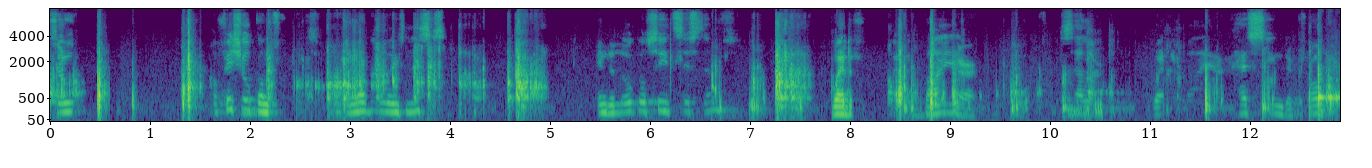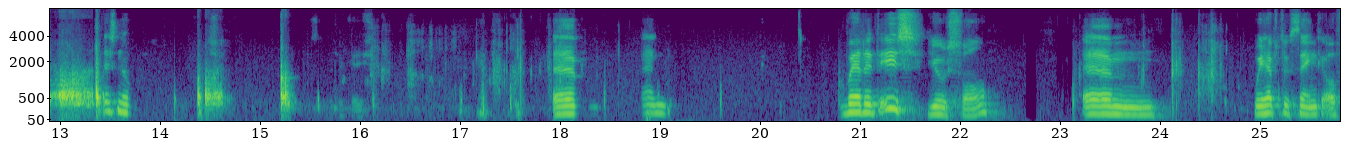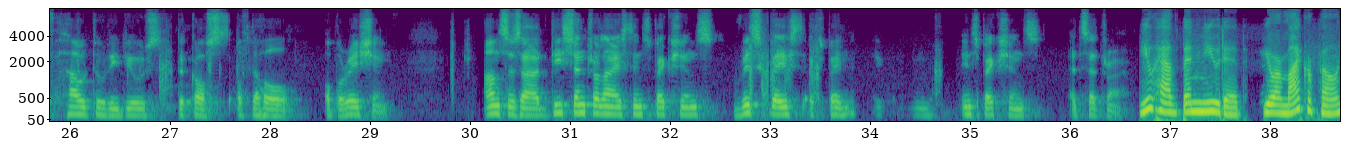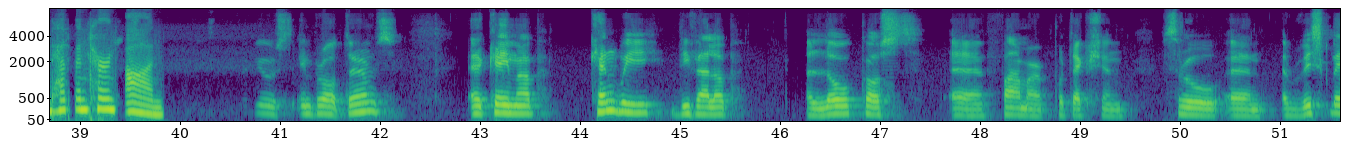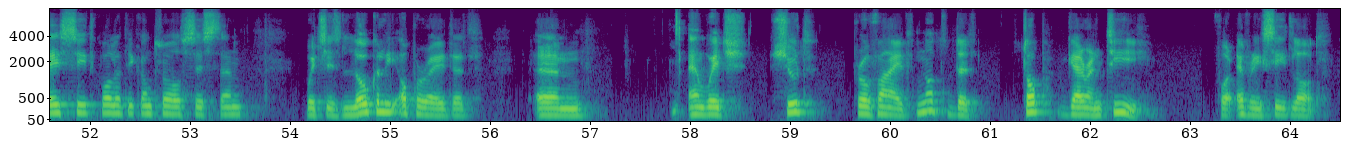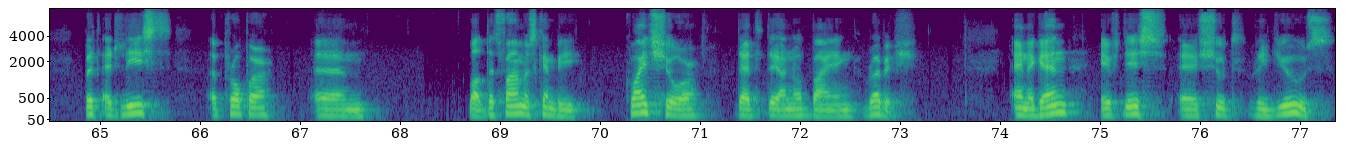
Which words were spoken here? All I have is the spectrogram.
So official controls are not always necessary. In the local seed systems, where the, where the buyer, seller, where the buyer has seen the crop, there's no certification. Um, and where it is useful, um, we have to think of how to reduce the cost of the whole operation. Answers are decentralized inspections, risk-based inspections, etc. You have been muted. Your microphone has been turned on. Used in broad terms, uh, came up, can we develop a low-cost uh, farmer protection through um, a risk-based seed quality control system, which is locally operated um, and which should provide not the top guarantee for every seed lot, but at least a proper, um, well, that farmers can be quite sure that they are not buying rubbish. And again, if this uh, should reduce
